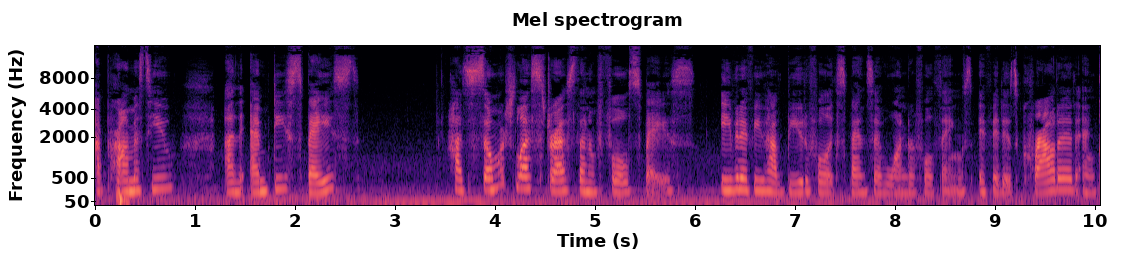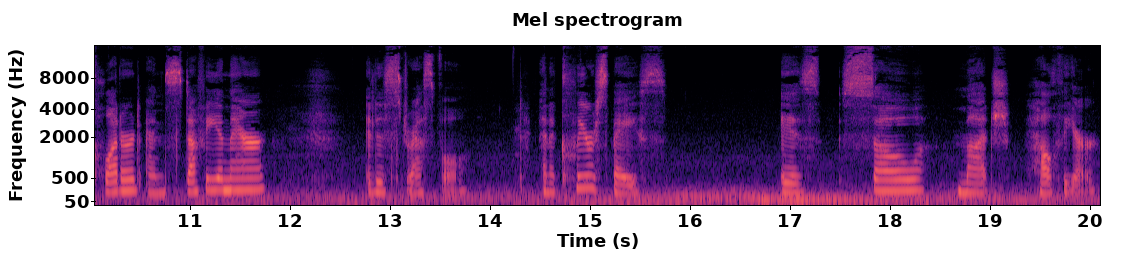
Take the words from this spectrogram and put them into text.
I promise you, an empty space has so much less stress than a full space. Even if you have beautiful, expensive, wonderful things, if it is crowded and cluttered and stuffy in there, it is stressful. And a clear space is so much healthier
